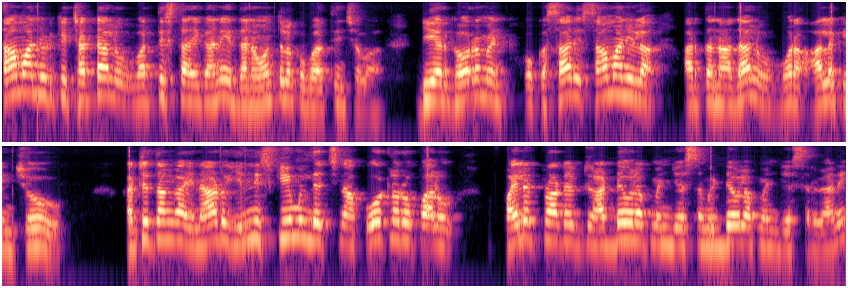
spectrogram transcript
సామాన్యుడికి చట్టాలు వర్తిస్తాయి కానీ ధనవంతులకు వర్తించవా? డియర్ గవర్నమెంట్ ఒకసారి సామాన్యుల అర్థనాదాలు మొర ఆలకించు. ఖచ్చితంగా ఈనాడు ఎన్ని స్కీములు తెచ్చినా కోట్ల రూపాయలు పైలట్ ప్రాజెక్ట్ అడ్ డెవలప్మెంట్ చేస్తాం ఇడ్ డెవలప్మెంట్ చేస్తారు కానీ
